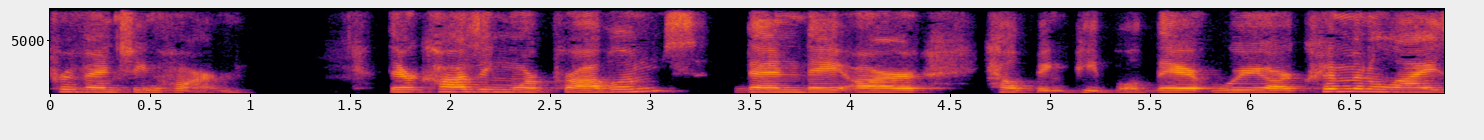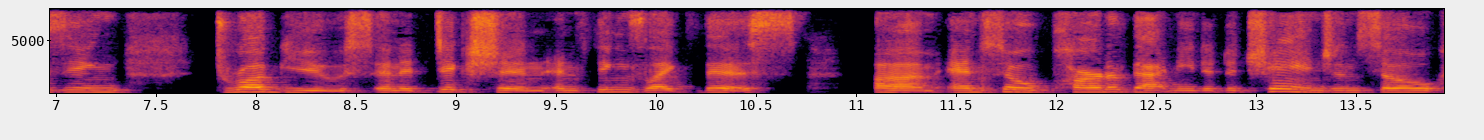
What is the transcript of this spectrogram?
preventing harm. They're causing more problems than they are helping people. There, we are criminalizing drug use and addiction and things like this. Um, and so part of that needed to change. And so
